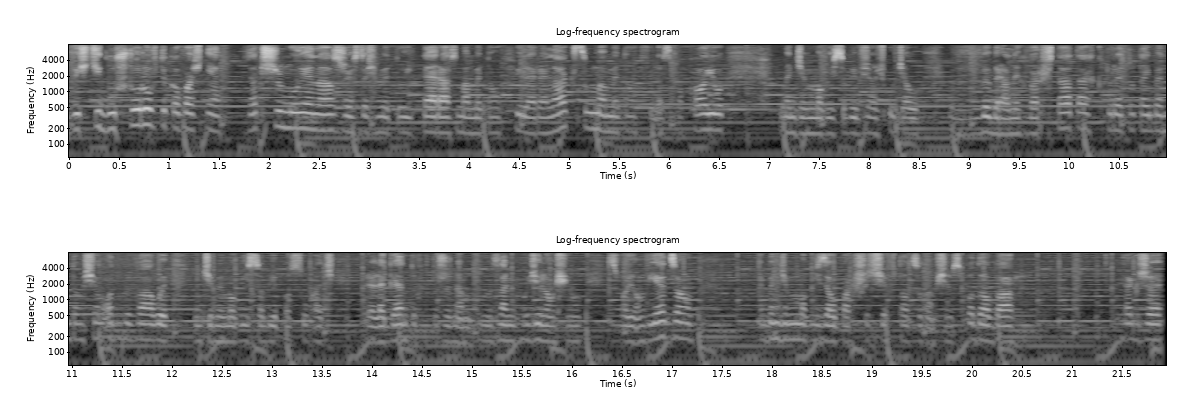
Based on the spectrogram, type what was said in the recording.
i wyścigu szczurów, tylko właśnie zatrzymuje nas, że jesteśmy tu i teraz, mamy tą chwilę relaksu, mamy tą chwilę spokoju, będziemy mogli sobie wziąć udział w wybranych warsztatach, które tutaj będą się odbywały, będziemy mogli sobie posłuchać prelegentów, którzy nam, z nami podzielą się swoją wiedzą, będziemy mogli zaopatrzyć się w to, co nam się spodoba. Także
